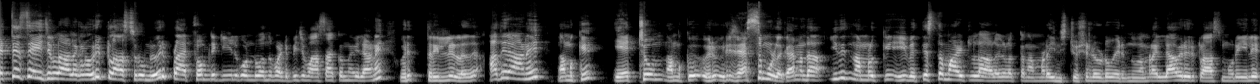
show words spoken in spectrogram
വ്യത്യസ്ത ഏജുള്ള ആളുകൾ ഒരു ക്ലാസ് റൂമിൽ ഒരു പ്ലാറ്റ്ഫോമിന്റെ കീഴിൽ കൊണ്ടുവന്ന് പഠിപ്പിച്ച് പാസ്സാക്കുന്നതിലാണ് ഒരു ത്രില്ലുള്ളത് അതിലാണ് നമുക്ക് ഏറ്റവും നമുക്ക് ഒരു ഒരു രസമുള്ളത് കാരണം എന്താ ഇത് നമുക്ക് ഈ വ്യത്യസ്തമായിട്ടുള്ള ആളുകളൊക്കെ നമ്മുടെ ഇൻസ്റ്റിറ്റ്യൂഷനിലോട്ട് വരുന്നു. നമ്മളെല്ലാവരും ഒരു ക്ലാസ് മുറിയിൽ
